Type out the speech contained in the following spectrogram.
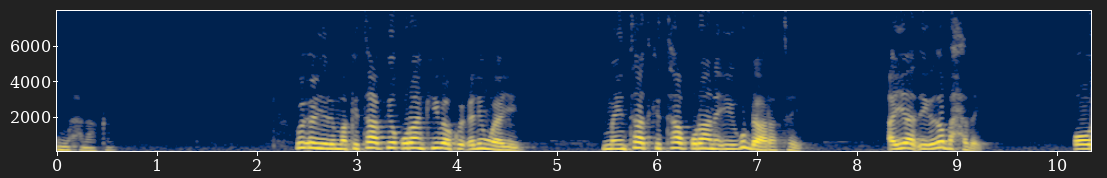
uma xanaaqin. Wuxuu yihi ma kitaabkii qur'aankii baa ku celin waayey? Ma intaad kitaab qur'aana iigu dhaaratay? Ayaad igaga baxday? Oo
